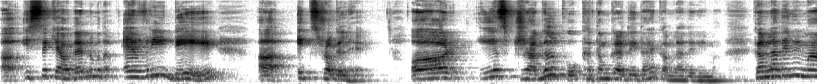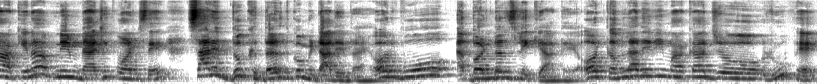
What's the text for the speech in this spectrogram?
uh, इससे क्या होता है ना मतलब एवरी डे एक स्ट्रगल है और ये स्ट्रगल को खत्म कर देता है कमला देवी माँ। कमला देवी माँ आके ना अपने मैजिक वॉन्ड से सारे दुख दर्द को मिटा देता है और वो अबंडेंस लेके आते हैं। और कमला देवी माँ का जो रूप है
